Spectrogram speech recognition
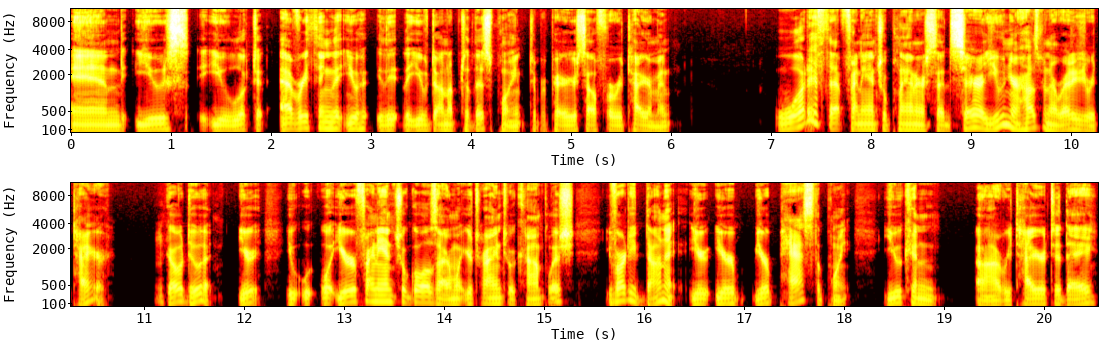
and you you looked at everything that you that you've done up to this point to prepare yourself for retirement, what if that financial planner said, "Sarah, you and your husband are ready to retire. Go do it. You're, you, what your financial goals are and what you're trying to accomplish, you've already done it. You're you're you're past the point. You can uh, retire today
